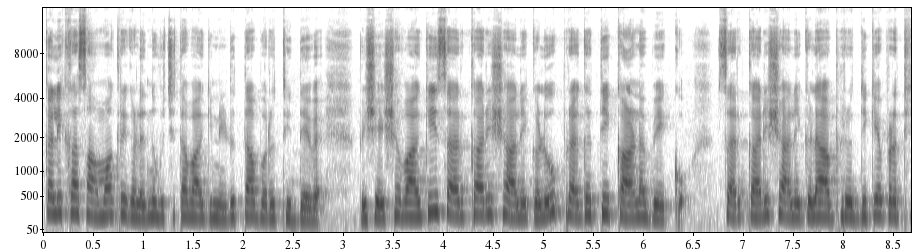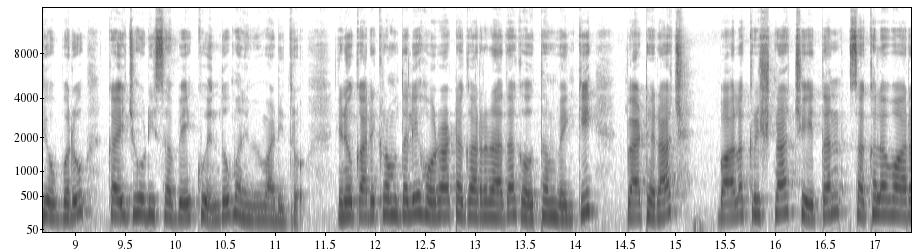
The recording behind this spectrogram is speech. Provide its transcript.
ಕಲಿಕಾ ಸಾಮಗ್ರಿಗಳನ್ನು ಉಚಿತವಾಗಿ ನೀಡುತ್ತಾ ಬರುತ್ತಿದ್ದೇವೆ. ವಿಶೇಷವಾಗಿ ಸರ್ಕಾರಿ ಶಾಲೆಗಳು ಪ್ರಗತಿ ಕಾಣಬೇಕು. ಸರ್ಕಾರಿ ಶಾಲೆಗಳ ಅಭಿವೃದ್ಧಿಗೆ ಪ್ರತಿಯೊಬ್ಬರು ಕೈಜೋಡಿಸಬೇಕು ಎಂದು ಮನವಿ ಮಾಡಿದರು. ಇನ್ನು ಕಾರ್ಯಕ್ರಮದಲ್ಲಿ ಹೋರಾಟಗಾರರಾದ ಗೌತಮ್ ವೆಂಕಿ, ಬ್ಯಾಟರಾಜ್, ಬಾಲಕೃಷ್ಣ, ಚೇತನ್, ಸಕಲವಾರ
